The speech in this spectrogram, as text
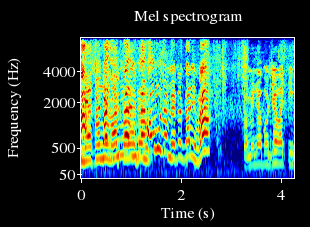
મેટરની વાત કરી હા? તમે ના બોલજો વાતી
